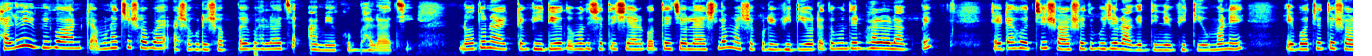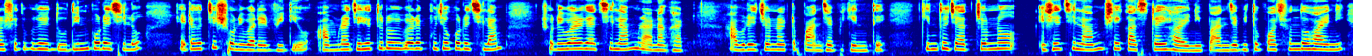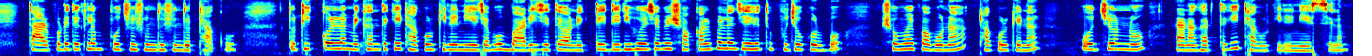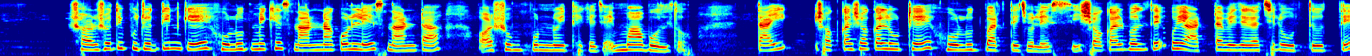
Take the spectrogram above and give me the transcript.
Hello everyone, কেমন আছে সবাই? আশা করি সবাই ভালো আছে, আমিও খুব ভালো আছি। নতুন আরেকটা ভিডিও তোমাদের সাথে শেয়ার করতে চলে আসলাম, আশা করি ভিডিওটা তোমাদের ভালো লাগবে। এটা হচ্ছে সরস্বতী পুজোর আগের দিনের ভিডিও মানে এবছর তো সরস্বতী পুজোয় দুদিন পড়েছিল, এটা হচ্ছে শনিবারের ভিডিও। আমরা যেহেতু রবিবারে পুজো করেছিলাম, শনিবার গেছিলাম রানাঘাট, আবিরের জন্য একটা পাঞ্জাবি কিনতে। কিন্তু যার জন্য এসেছিলাম, সেই কাজটাই হয়নি। পাঞ্জাবি তো পছন্দ হয়নি। তারপরে দেখলাম প্রচুর সুন্দর সুন্দর ঠাকুর। তো ঠিক করলাম, এখান থেকেই ঠাকুর কিনে নিয়ে যাব। বাড়ি যেতে অনেকটাই দেরি হয়ে যাবে। সকালবেলা যেহেতু পুজো করব, সময় পাবো না ঠাকুর কেনার। ওর জন্য রানাঘাট থেকেই ঠাকুর কিনে নিয়ে এসেছিলাম। সরস্বতী পুজোর দিনকে হলুদ মেখে স্নান না করলে স্নানটা অসম্পূর্ণই থেকে যায়, মা বলতো। তাই সকাল সকাল উঠে হলুদ বাড়তে চলে এসেছি। সকাল বলতে ওই আটটা বেজে গেছিল উঠতে উঠতে।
